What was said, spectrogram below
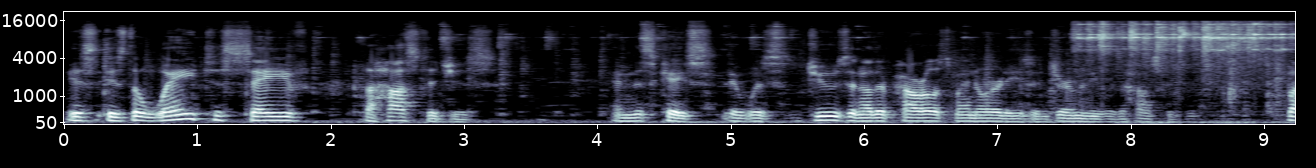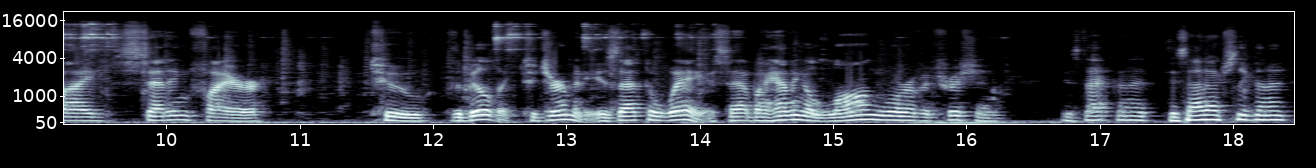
is is the way to save the hostages in this case it was Jews and other powerless minorities in Germany were the hostages by setting fire to the building, to Germany. Is that the way? Is that by having a long war of attrition, is that to, is that actually going to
